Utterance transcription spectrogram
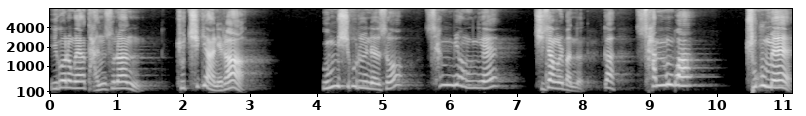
이거는 그냥 단순한 규칙이 아니라 음식으로 인해서 생명에 지장을 받는 그러니까 삶과 죽음의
